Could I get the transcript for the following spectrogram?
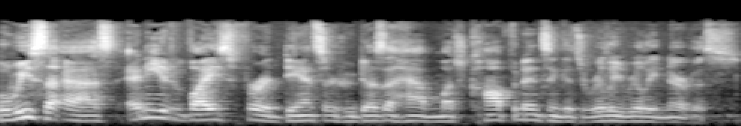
Louisa asked, any advice for a dancer who doesn't have much confidence and gets really, really nervous?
